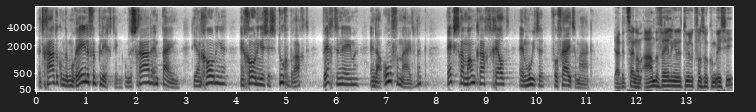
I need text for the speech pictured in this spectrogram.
Het gaat ook om de morele verplichting, om de schade en pijn die aan Groningen en Groningers is toegebracht, weg te nemen en daar onvermijdelijk extra mankracht, geld en moeite voor vrij te maken. Ja, dit zijn dan aanbevelingen natuurlijk van zo'n commissie.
